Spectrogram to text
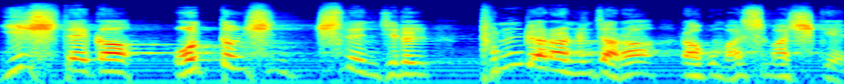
이 시대가 어떤 시대인지를 분별하는 자라라고 말씀하시기에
